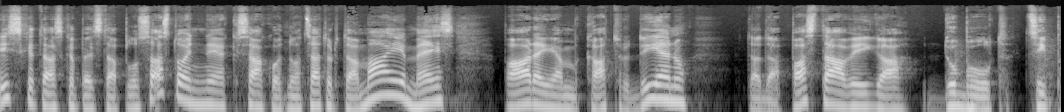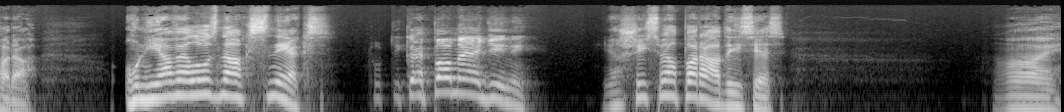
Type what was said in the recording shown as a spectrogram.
izskatās, ka pēc tā plus 8, sākot no 4. māja, mēs pārējām katru dienu tādā pastāvīgā dubult ciparā. Un ja vēl uznāks sniegs, tu tikai pamēģini. Ja šis vēl parādīsies, vai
